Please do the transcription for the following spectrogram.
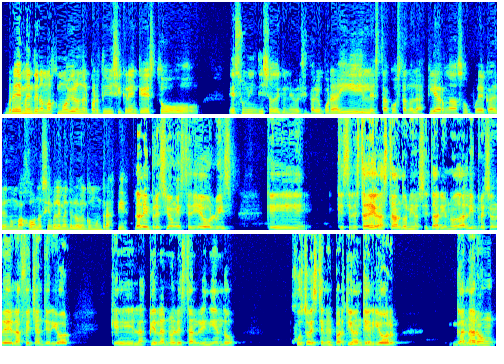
brevemente nomás cómo vieron el partido y si creen que esto es un indicio de que Universitario por ahí le está costando las piernas o puede caer en un bajón o simplemente lo ven como un traspié. Da la impresión este Diego Luis que, que se le está desgastando Universitario, ¿no? Da la impresión de la fecha anterior que las piernas no le están rindiendo. Justo este, en el partido anterior ganaron,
